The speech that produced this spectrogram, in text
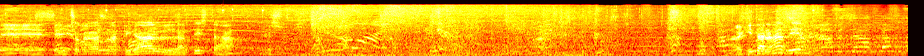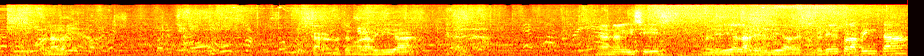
Eh, te he dicho que hagas una espiral, artista. Eso. No le quita nada, tío. Pues nada. Claro, no tengo la habilidad de análisis. Me diría las debilidades. Aunque tiene toda la pinta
